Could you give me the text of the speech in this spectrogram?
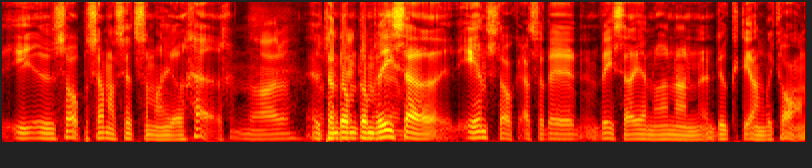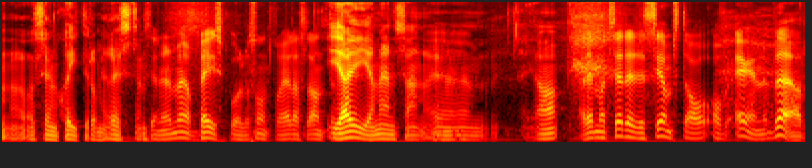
i USA på samma sätt som man gör här. Nej, Utan de, de visar enstaka, alltså det visar en och annan duktig amerikan och sen skiter de i resten. Sen är det mer baseball och sånt för hela slanten. Jajamensan. Mm. Eh, ja, Ja, det man kan säga det är det sämsta av en värld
